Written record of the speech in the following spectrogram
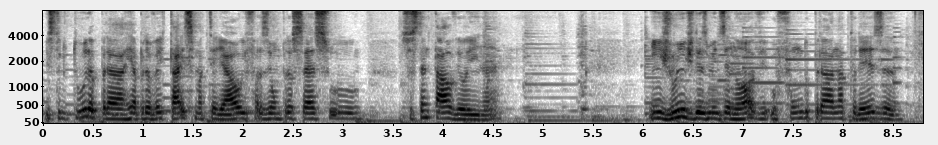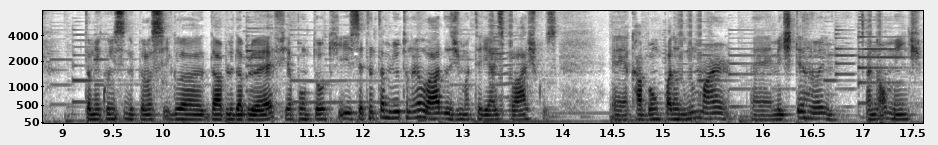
estrutura para reaproveitar esse material e fazer um processo sustentável aí, né? Em junho de 2019, o Fundo para a Natureza, também conhecido pela sigla WWF, apontou que 70 mil toneladas de materiais plásticos é, acabam parando no mar é, Mediterrâneo anualmente.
